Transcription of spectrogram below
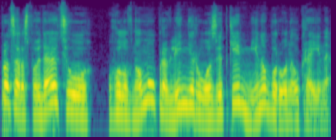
Про це розповідають у головному управлінні розвідки Міноборони України.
